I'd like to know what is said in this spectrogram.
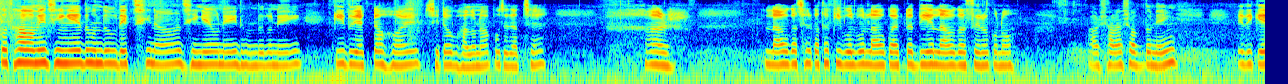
কোথাও আমি ঝিঙে ধুন্দুল দেখছি না। ঝিঙেও নেই, ধুন্দুলও নেই। কি দুই একটা হয় সেটাও ভালো না, পচে যাচ্ছে। আর লাউ গাছের কথা কি বলব? লাউ কয়েকটা দিয়ে লাউ গাছেরও কোনো আর সারা শব্দ নেই। এদিকে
